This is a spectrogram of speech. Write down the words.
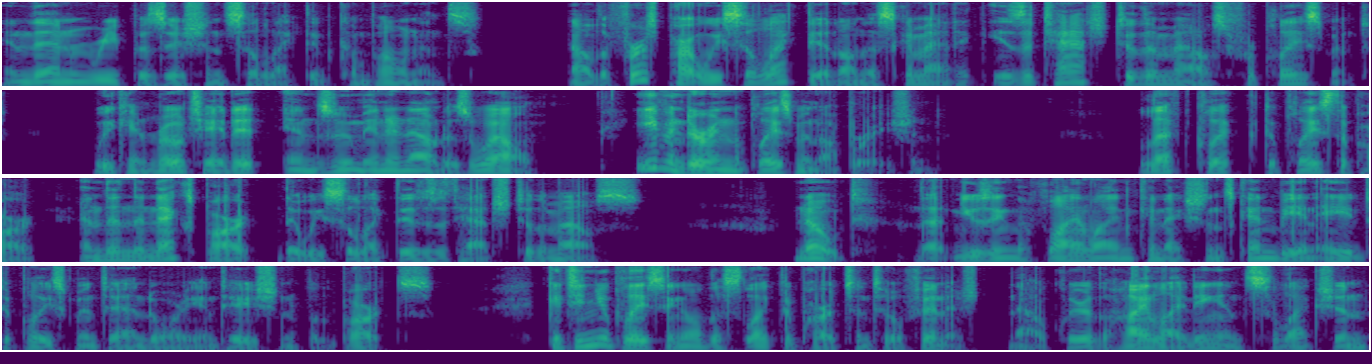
and then reposition selected components. Now the first part we selected on the schematic is attached to the mouse for placement. We can rotate it and zoom in and out as well, even during the placement operation. Left-click to place the part, and then the next part that we selected is attached to the mouse. Note that using the flyline connections can be an aid to placement and orientation for the parts. Continue placing all the selected parts until finished. Now clear the highlighting and selection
